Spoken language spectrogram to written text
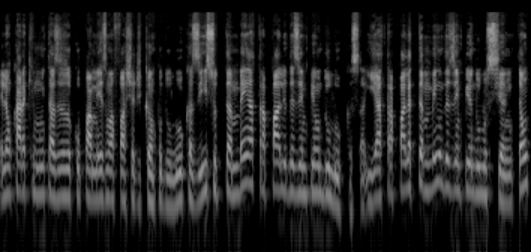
Ele é um cara que muitas vezes ocupa a mesma faixa de campo do Lucas, e isso também atrapalha o desempenho do Lucas, e atrapalha também o desempenho do Luciano. Então,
